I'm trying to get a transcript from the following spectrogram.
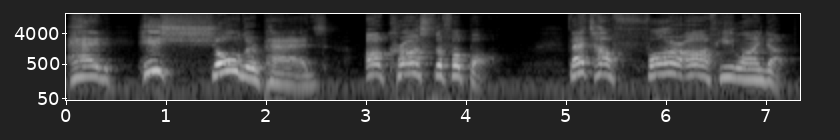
had his shoulder pads across the football. That's how far off he lined up.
